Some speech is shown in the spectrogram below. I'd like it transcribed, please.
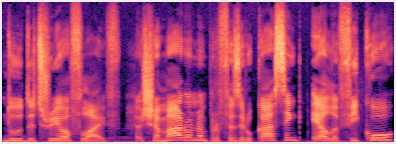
do The Tree of Life. Chamaram-na para fazer o casting, ela ficou.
